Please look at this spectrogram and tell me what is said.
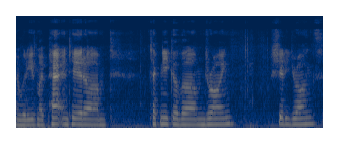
And we're gonna use my patented um, technique of um, drawing shitty drawings.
